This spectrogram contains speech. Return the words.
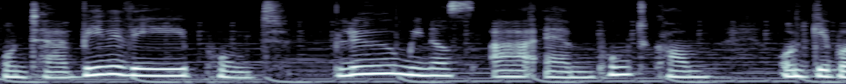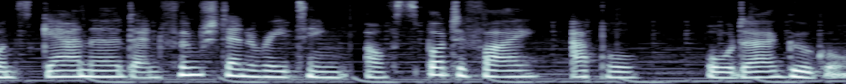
unter www.blue-am.com und gib uns gerne dein 5-Sterne-Rating auf Spotify, Apple oder Google.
